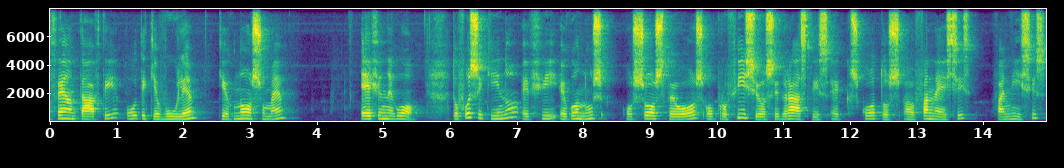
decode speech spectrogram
θέαν ταύτη, ότι και βούλε και γνώσουμε, έφην εγώ. Το φως εκείνο εφή εγώ νους ο σως Θεός, ο προφήσιος υγράς της εκ σκότος φανέσης, φανήσεις,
